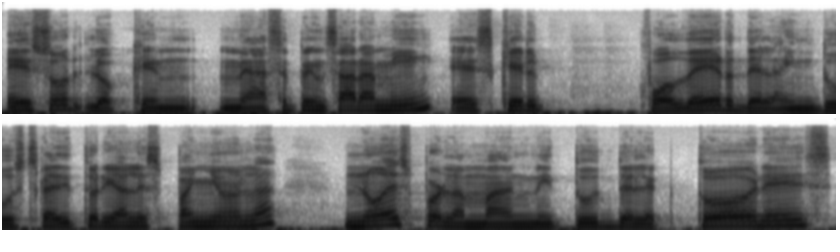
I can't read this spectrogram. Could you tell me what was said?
Eso lo que me hace pensar a mí es que el poder de la industria editorial española no es por la magnitud de lectores,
